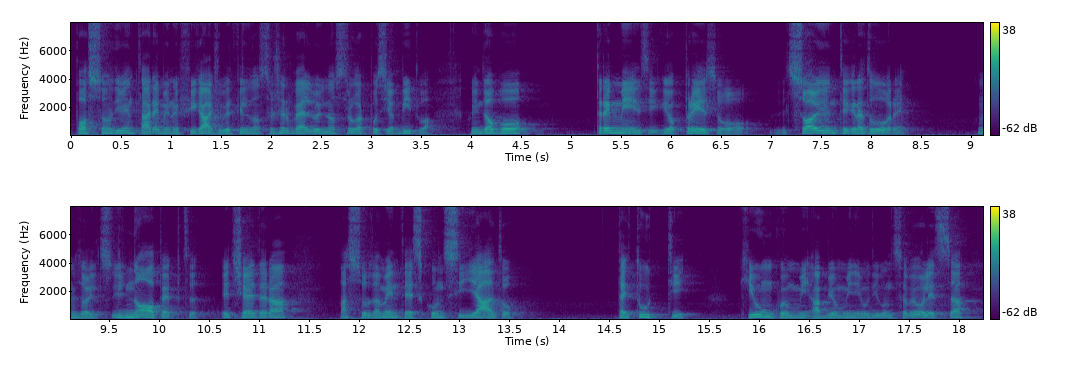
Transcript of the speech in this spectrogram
possono diventare meno efficaci perché il nostro cervello, il nostro corpo si abitua. Quindi dopo tre mesi che ho preso il solido integratore, so, il, il NOPEPT, eccetera, assolutamente è sconsigliato dai tutti, chiunque un, abbia un minimo di consapevolezza,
